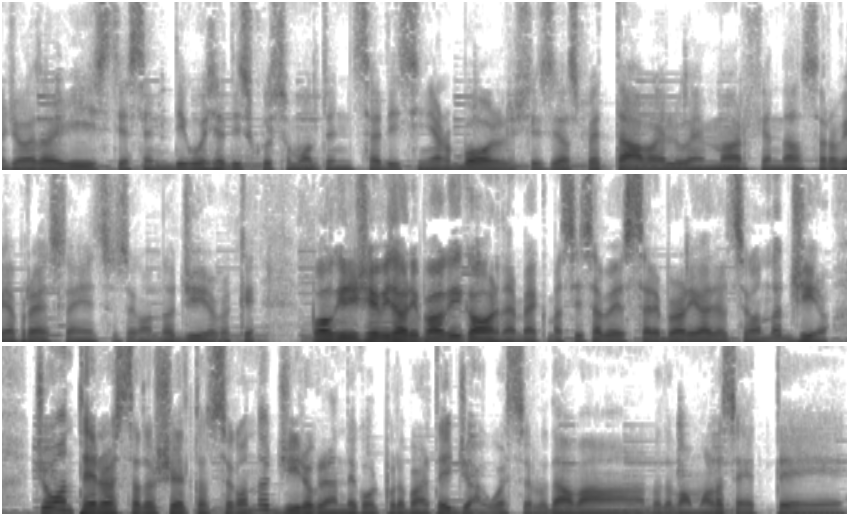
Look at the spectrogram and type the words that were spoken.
I giocatori visti di cui si è discusso molto in sede di Senior Ball. Ci si aspettava che lui e Murphy andassero via presto all'inizio secondo giro perché pochi ricevitori, pochi cornerback, ma si sapeva che sarebbero arrivati al secondo giro. Joan Taylor è stato scelto al secondo giro, grande colpo da parte dei Jaguars, lo, dava, lo davamo alla 7 e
